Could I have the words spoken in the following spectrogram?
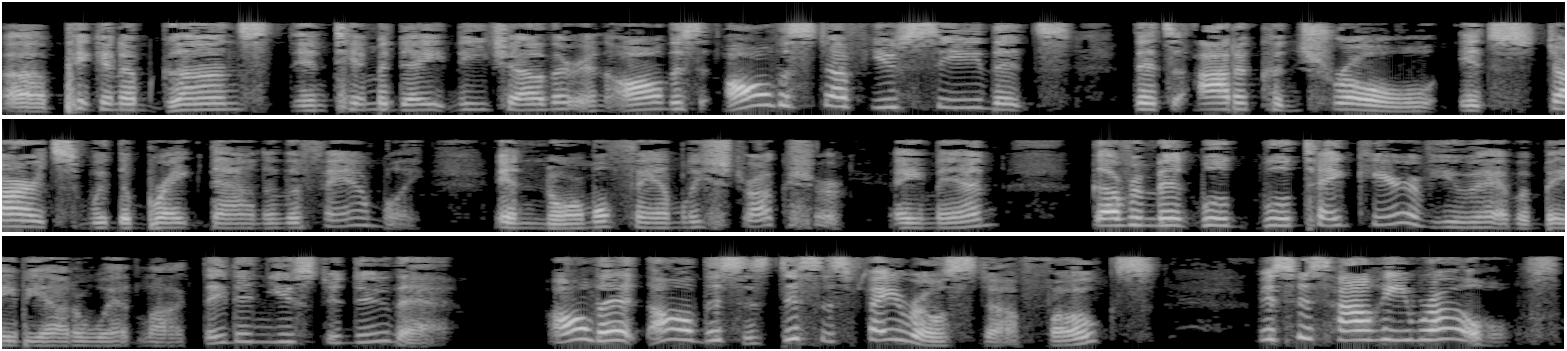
uh, picking up guns, intimidating each other, and all this, all the stuff you see that's, that's out of control, it starts with the breakdown of the family and normal family structure. Amen. Government will, will take care of you have a baby out of wedlock. They didn't used to do that. All that, all this is, this is Pharaoh stuff, folks. This is how he rolls.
